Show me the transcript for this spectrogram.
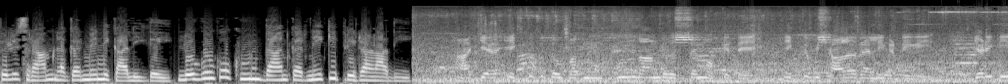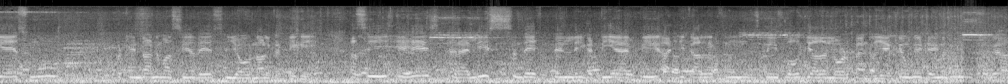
पुलिस रामनगर में निकाली गई। लोगों को खून दान करने की प्रेरणा दी। आज एक अक्टूबर खून दान दिवस के मौके पे एक विशाल रैली कटी गई। ਜਿਹੜੀ ਕਿ ਇਹ ਸਮੂਹ ਬਠਿੰਡਾ ਨਿਵਾਸੀਆਂ ਦੇ ਸਹਿਯੋਗ ਨਾਲ ਕੱਢੀ ਗਈ। ਅਸੀਂ ਇਹ ਰੈਲੀ ਸੰਦੇਸ਼ ਦੇਣ ਲਈ ਕੱਢੀ ਹੈ ਕਿ ਅੱਜ ਕੱਲ੍ਹ ਖੂਨ ਦੀ ਬਹੁਤ ਜ਼ਿਆਦਾ ਲੋੜ ਪੈਂਦੀ ਹੈ ਕਿਉਂਕਿ ਡੇਂਗੂ ਹੋ ਗਿਆ,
